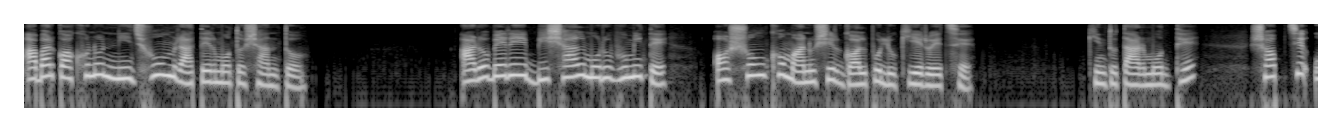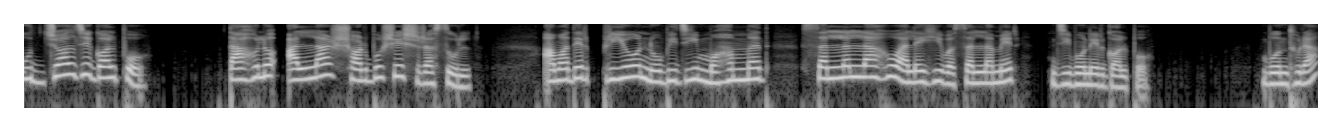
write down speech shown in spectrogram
আবার কখনো নিঝুম রাতের মতো শান্ত। আরবের এই বিশাল মরুভূমিতে অসংখ্য মানুষের গল্প লুকিয়ে রয়েছে। কিন্তু তার মধ্যে সবচেয়ে উজ্জ্বল যে গল্প তা হল আল্লাহর সর্বশেষ রাসূল, আমাদের প্রিয় নবীজি মোহাম্মদ সাল্লাল্লাহু আলহি ওয়াসাল্লামের জীবনের গল্প। বন্ধুরা,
